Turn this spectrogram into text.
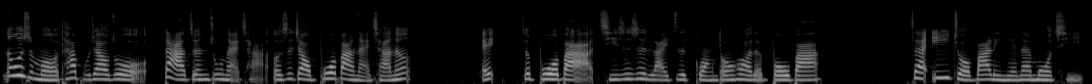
那为什么它不叫做大珍珠奶茶，而是叫波霸奶茶呢？诶。这波霸其实是来自广东话的波巴，在一九八零年代末期，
